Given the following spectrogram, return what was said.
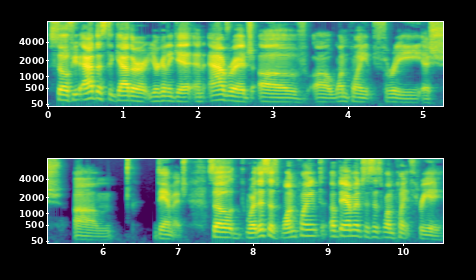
So if you add this together, you're going to get an average of uh, 1.3 ish um, damage. So where this is one point of damage, this is 1.3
